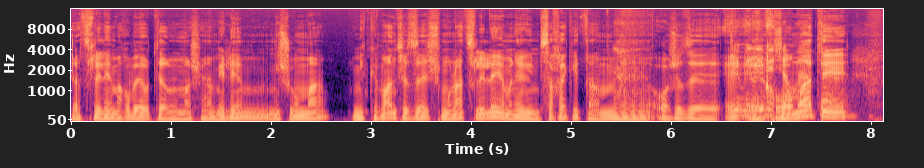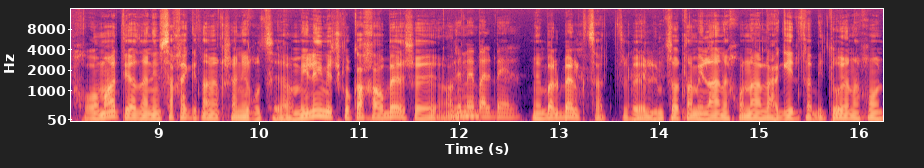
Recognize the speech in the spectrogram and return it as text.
שהצלילים הרבה יותר ממה שהמילים, משום מה. מכיוון שזה שמונה צלילים, אני משחק איתם, אה, או שזה אה, כרומטי. כרומטי, אז אני משחק איתם איך שאני רוצה. המילים יש כל כך הרבה שאני זה מבלבל. מבלבל קצת, ולמצוא את המילה הנכונה, להגיד את הביטוי הנכון,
